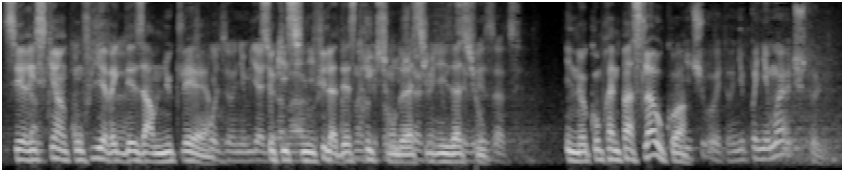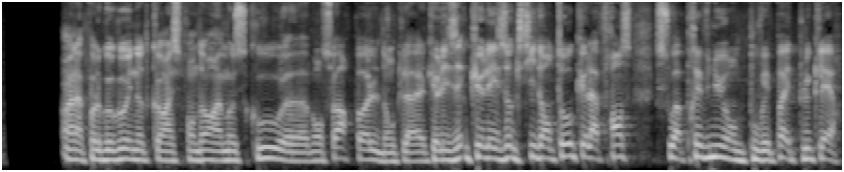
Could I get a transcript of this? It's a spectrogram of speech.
c'est risquer un conflit avec des armes nucléaires, ce qui signifie la destruction de la civilisation. Ils ne comprennent pas cela ou quoi voilà, Paul Gogo est notre correspondant à Moscou. Euh, bonsoir Paul. Donc là, que les, que les Occidentaux, que la France soient prévenus, on ne pouvait pas être plus clair.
